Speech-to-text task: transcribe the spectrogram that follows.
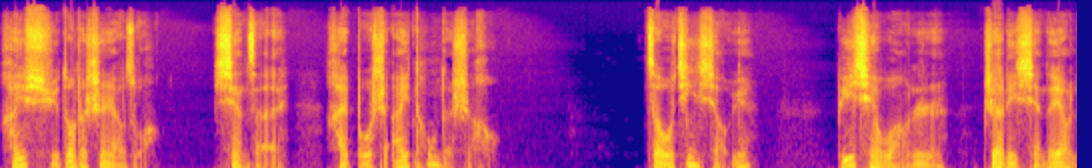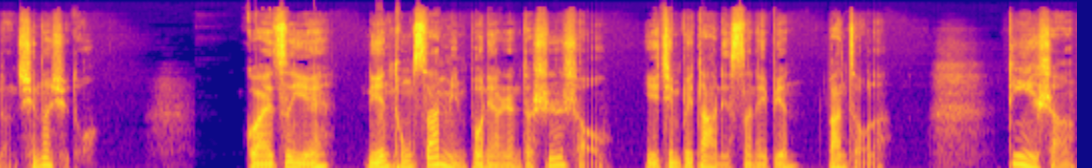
还有许多的事要做。现在还不是哀痛的时候。走进小院，比起往日，这里显得要冷清了许多。拐子爷连同三名不良人的尸首已经被大理寺那边搬走了，地上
